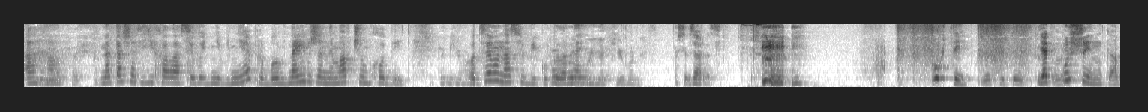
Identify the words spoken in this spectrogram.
Ага. Наташа їхала сьогодні в Дніпро, бо в неї вже нема в чому ходити. Оце вона собі купила. В неї... Які вони. Зараз. Ух ти! Які ти, Як пушинка.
